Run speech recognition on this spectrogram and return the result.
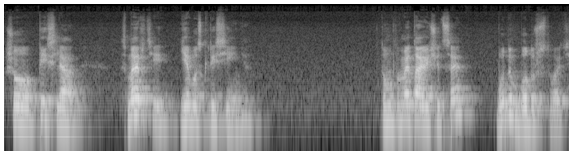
що після смерті є Воскресіння. Тому, пам'ятаючи це, будемо бодрствувати.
